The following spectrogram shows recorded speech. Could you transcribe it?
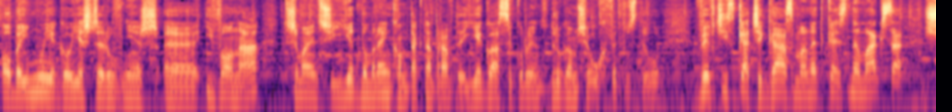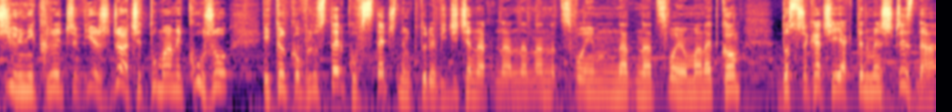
obejmuje go jeszcze również e, Iwona, trzymając się jedną ręką, tak naprawdę jego asykurując drugą się uchwytu z tyłu. Wy wciskacie gaz, manetka jest na maksa, silnik kryczy, wjeżdżacie, tumany kurzu i tylko w lusterku wstecznym, które widzicie nad, nad, nad, nad, swoim, nad, nad swoją manetką, dostrzegacie jak ten mężczyzna,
